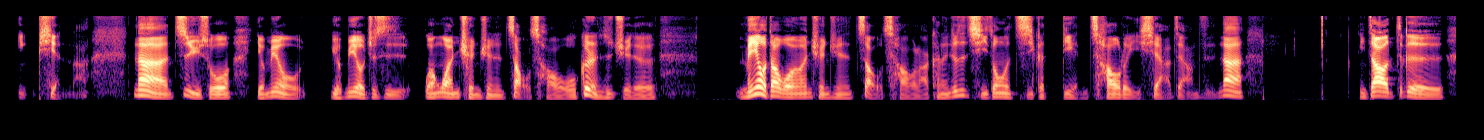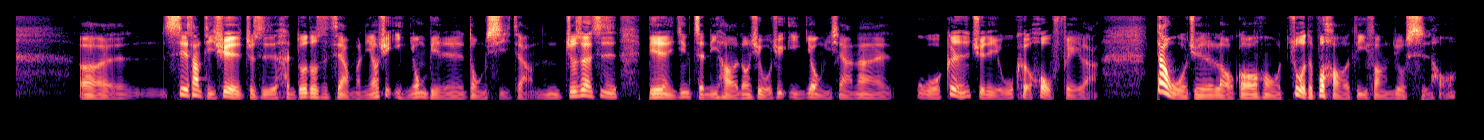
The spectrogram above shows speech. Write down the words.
影片啦。那至于说有没有有没有就是完完全全的照抄，我个人是觉得没有到完完全全的照抄啦，可能就是其中的几个点抄了一下这样子。那你知道这个呃，世界上的确就是很多都是这样嘛。你要去引用别人的东西，这样，就算是别人已经整理好的东西，我去引用一下，那我个人觉得也无可厚非啦。但我觉得老高吼做的不好的地方就是吼，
